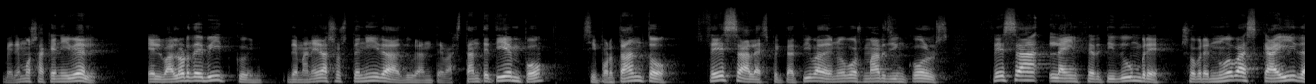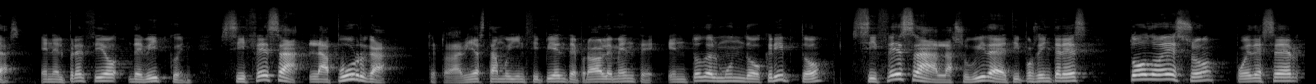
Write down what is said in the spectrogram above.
veremos a qué nivel, el valor de Bitcoin de manera sostenida durante bastante tiempo, si por tanto cesa la expectativa de nuevos margin calls, cesa la incertidumbre sobre nuevas caídas en el precio de Bitcoin, si cesa la purga, que todavía está muy incipiente probablemente en todo el mundo cripto, si cesa la subida de tipos de interés, todo eso puede ser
